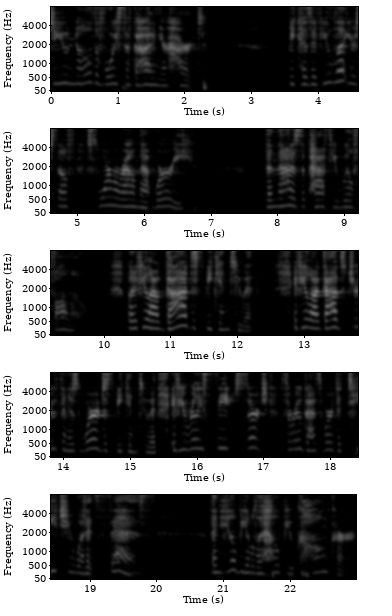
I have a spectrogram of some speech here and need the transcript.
do you know the voice of God in your heart? Because if you let yourself swarm around that worry, then that is the path you will follow. But if you allow God to speak into it, if you allow God's truth and His Word to speak into it, if you really see, search through God's Word to teach you what it says, then He'll be able to help you conquer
